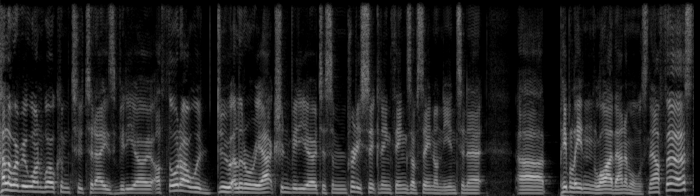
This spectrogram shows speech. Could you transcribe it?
Hello everyone, welcome to today's video. I thought I would do a little reaction video to some pretty sickening things I've seen on the internet. Uh, people eating live animals. Now first,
